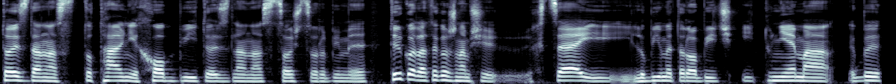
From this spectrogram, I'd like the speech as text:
to jest dla nas totalnie hobby, to jest dla nas coś, co robimy tylko dlatego, że nam się chce i, i lubimy to robić i tu nie ma jakby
